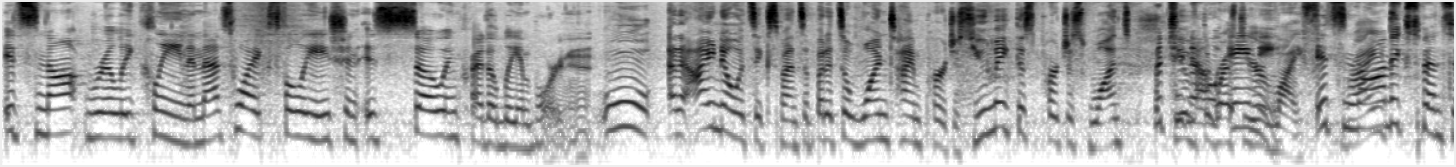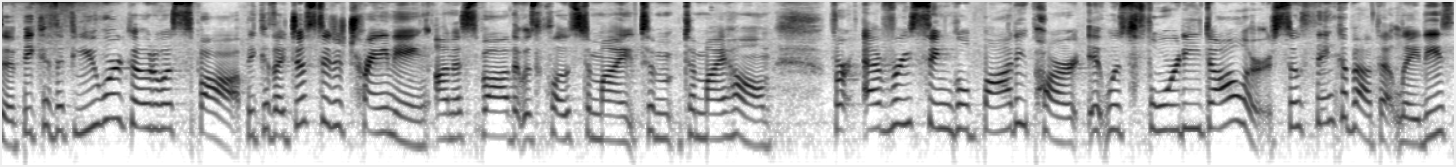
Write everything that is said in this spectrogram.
It's not really clean and that's why exfoliation is so incredibly important. Ooh, and I know it's expensive, but it's a one-time purchase. You make this purchase once, But you have know, the rest Amy, of your life. it's right? not expensive because if you were to go to a spa, because I just did a training on a spa that was close to my to, to my home, for every single body part, it was $40. So think about that, ladies.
